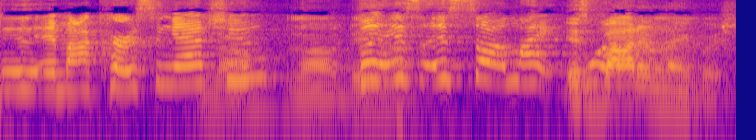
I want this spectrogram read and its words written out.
am I cursing at No, you? no, But not. it's it's so like It's what- body language.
